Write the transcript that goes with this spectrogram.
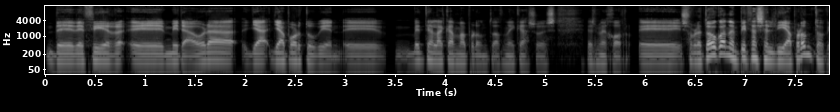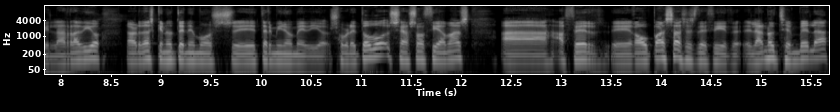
de decir, eh, mira, ahora ya, ya por tu bien, eh, vete a la cama pronto, hazme caso, es, es mejor. Eh, sobre todo cuando empiezas el día pronto, que en la radio la verdad es que no tenemos término medio. Sobre todo se asocia más a hacer gaupasas, es decir, la noche en vela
